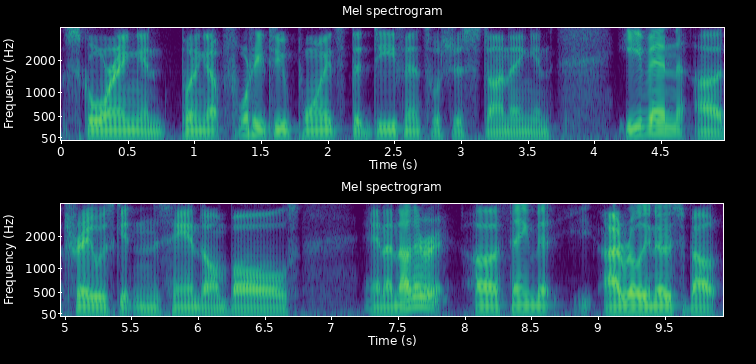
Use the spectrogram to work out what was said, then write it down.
scoring and putting up 42 points. The defense was just stunning, and even uh, Trae was getting his hand on balls. And another uh, thing that I really noticed about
